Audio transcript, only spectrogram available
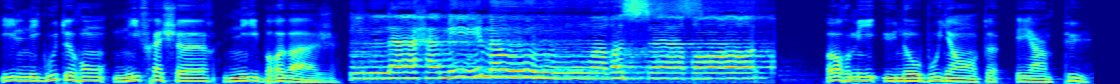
Ils n'y goûteront ni fraîcheur ni breuvage, إلا حميما وغساقا hormis une eau bouillante et un pu,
